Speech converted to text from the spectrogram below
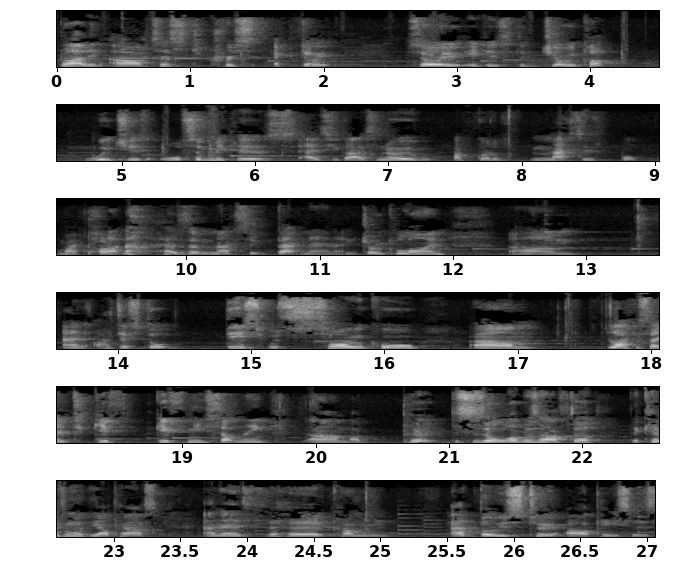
by the artist Chris Ecto. So it is the Joker which is awesome because as you guys know I've got a massive well, my partner has a massive Batman and Joker line. Um, and I just thought this was so cool. Um, like I say to gift gift me something um, I put, this is all I was after the Kevin with the up house and then for her to come and add those two art pieces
